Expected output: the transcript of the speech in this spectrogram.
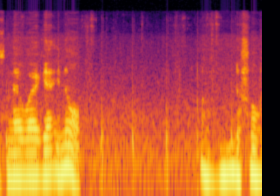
there's nowhere getting up. Oh, wonderful.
